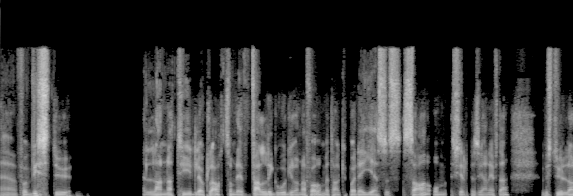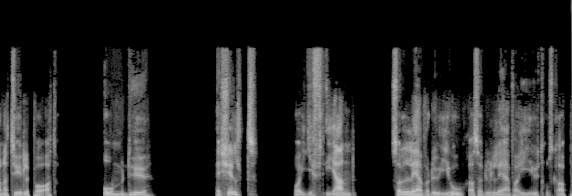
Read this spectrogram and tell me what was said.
Eh, for hvis du lander tydelig og klart, som det er veldig gode grunner for, med tanke på det Jesus sa om skilsmisse gjengifte, hvis du lander tydelig på at om du er skilt og er gift igjen, så lever du i hor, altså du lever i utroskap,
